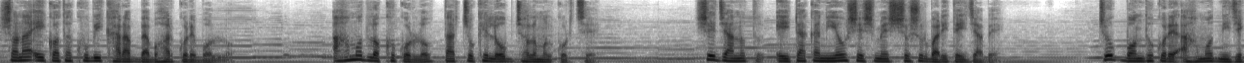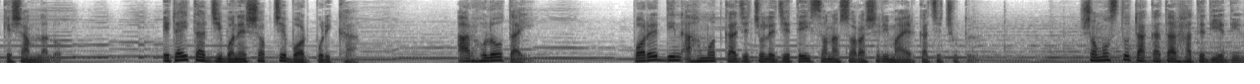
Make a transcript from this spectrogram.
সোনা এই কথা খুবই খারাপ ব্যবহার করে বলল। আহমদ লক্ষ্য করল, তার চোখে লোভ ঝলমল করছে। সে জানত এই টাকা নিয়েও শেষমেশ শ্বশুরবাড়িতেই যাবে। চোখ বন্ধ করে আহমদ নিজেকে সামলাল। এটাই তার জীবনের সবচেয়ে বড় পরীক্ষা। আর হলও তাই। পরের দিন আহমদ কাজে চলে যেতেই সনা সরাসরি মায়ের কাছে ছুটল। সমস্ত টাকা তার হাতে দিয়ে দিল।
